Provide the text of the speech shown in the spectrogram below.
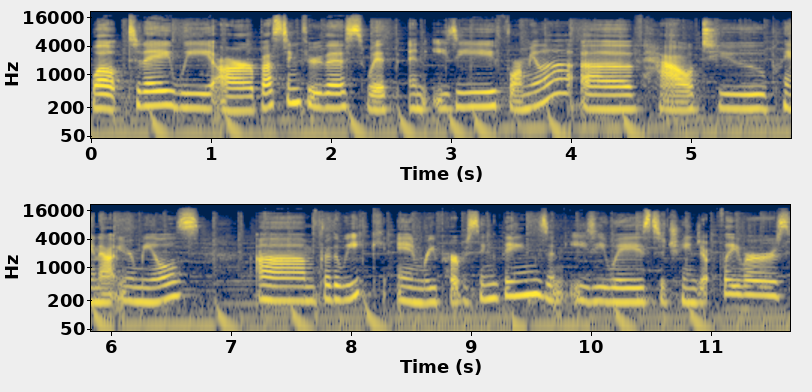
well, today we are busting through this with an easy formula of how to plan out your meals um, for the week in repurposing things and easy ways to change up flavors.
